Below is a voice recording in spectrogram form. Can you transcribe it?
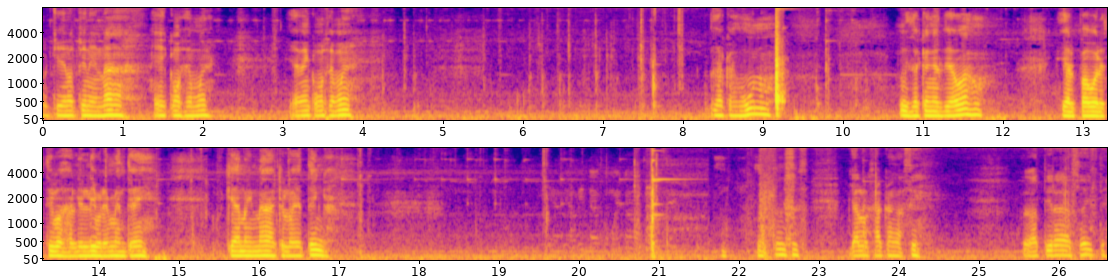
porque ya no tiene nada ahí cómo se mueve ya ven cómo se mueve. Sacan uno y sacan el de abajo. Y al power steel va a salir libremente ahí. Porque ya no hay nada que lo detenga. Entonces ya lo sacan así. Le va a tirar aceite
